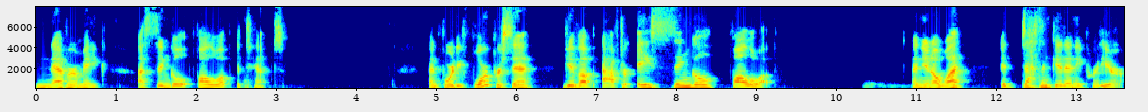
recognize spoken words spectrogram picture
Never make a single follow up attempt and 44% give up after a single follow up. And you know what? It doesn't get any prettier.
